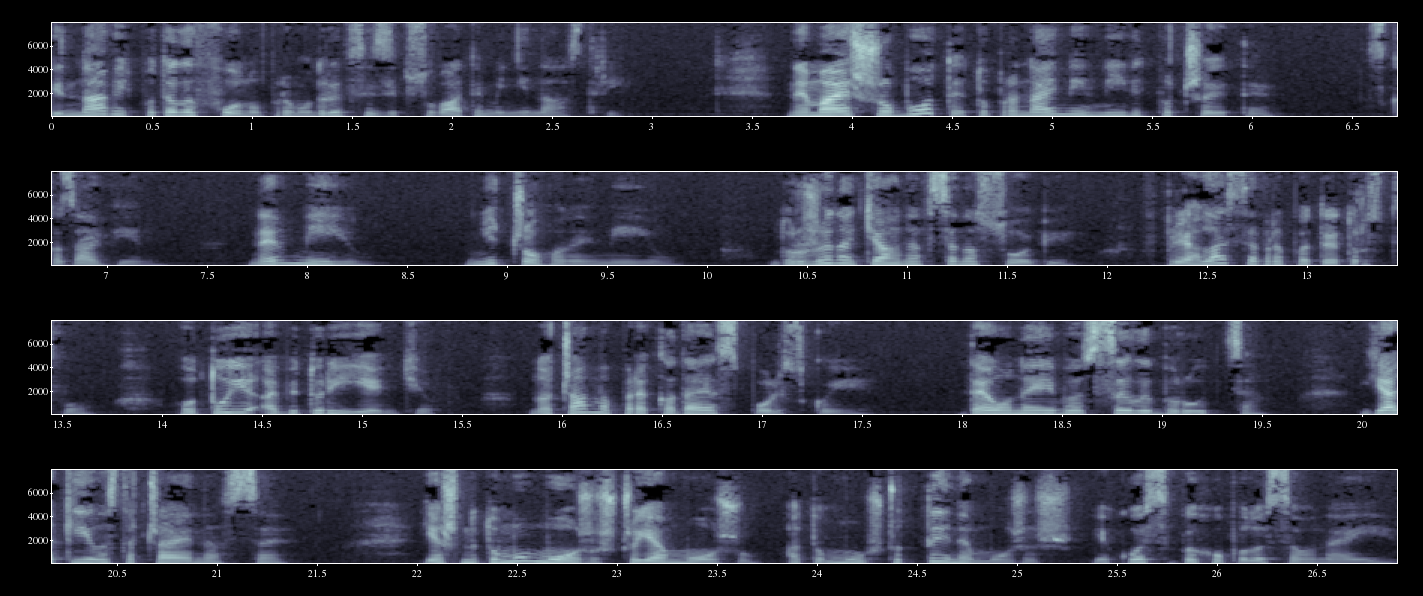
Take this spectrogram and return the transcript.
Він навіть по телефону примудрився зіпсувати мені настрій. Не маєш роботи, то принаймні вмій відпочити, сказав він. Не вмію, нічого не вмію. Дружина тягне все на собі, впряглася в репетиторство, готує абітурієнтів, ночами перекладає з польської. Де у неї сили беруться? Як їй вистачає на все? Я ж не тому можу, що я можу, а тому, що ти не можеш, якось вихопилося у неї.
